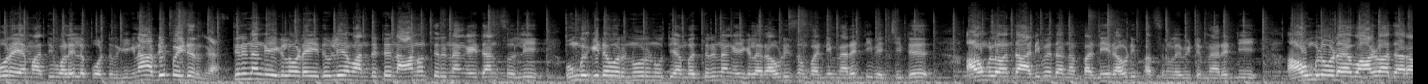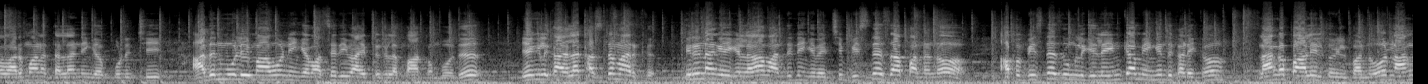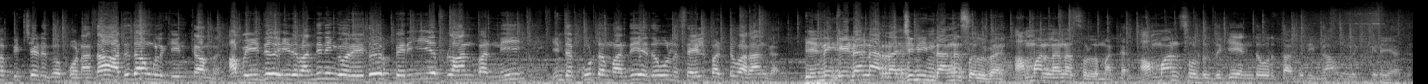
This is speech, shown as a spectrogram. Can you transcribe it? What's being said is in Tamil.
ஊரை ஏமாற்றி உலையில் போட்டிருக்கீங்கன்னா அப்படியே போயிடுங்க திருநங்கைகளோட இதுலேயும் வந்துட்டு நானும் திருநங்கை தான் சொல்லி உங்ககிட்ட ஒரு நூறு நூற்றி ஐம்பது திருநங்கைகளை ரவுடிசம் பண்ணி மிரட்டி வச்சுட்டு அவங்கள வந்து அடிமைதானம் பண்ணி ரவுடி பசங்களை விட்டு மிரட்டி அவங்களோட வாழ்வாதார வருமானத்தெல்லாம் நீங்கள் பிடிச்சி அதன் மூலியமாகவும் நீங்கள் வசதி வாய்ப்புகளை பார்க்கும்போது எங்களுக்கு அதெல்லாம் கஷ்டமாக இருக்குது திருநங்கைகள்லாம் வந்து நீங்கள் வச்சு பிஸ்னஸாக பண்ணணும். அப்போ பிஸ்னஸ் உங்களுக்கு இதில் இன்கம் எங்கேருந்து கிடைக்கும்? நாங்கள் பாலியல் தொழில் பண்ணுவோம் நாங்கள் பிச்சை எடுக்க போனால் தான் அதுதான் உங்களுக்கு இன்கம் அப்போ இது இது வந்து நீங்கள் ஒரு ஏதோ ஒரு பெரிய பிளான் பண்ணி இந்த கூட்டம் வந்து ஏதோ ஒன்று செயல்பட்டு வராங்க. என்ன கேட்டால் நான் ரஜினின்னு தாங்க சொல்வேன். அம்மான்லாம் நான் சொல்ல மாட்டேன். அம்மான்னு சொல்கிறதுக்கு எந்த ஒரு தகுதியுமே அவங்களுக்கு கிடையாது.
